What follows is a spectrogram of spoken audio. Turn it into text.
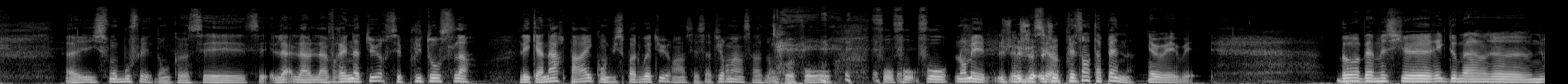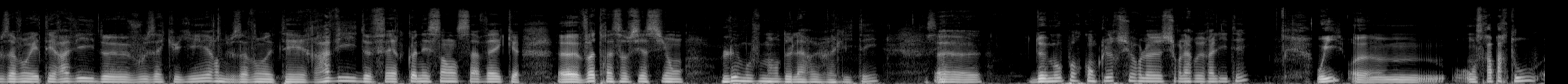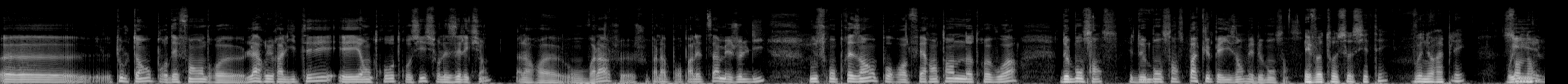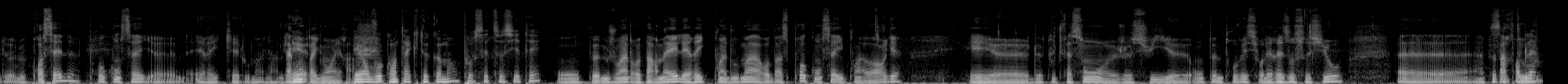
Euh, ils se font bouffer. Donc euh, c'est la, vraie nature, c'est plutôt cela. Les canards, pareil, conduisent pas de voiture, hein, c'est Saturnin ça. Donc euh, faut, faut, faut, faut, Non mais je, plaisante à peine. Oui, oui. Bon, ben, monsieur Eric Dumas, euh, nous avons été ravis de vous accueillir. Nous avons été ravis de faire connaissance avec euh, votre association, le mouvement de la ruralité. Deux mots pour conclure sur, le, sur la ruralité? Oui, euh, on sera partout, euh, tout le temps, pour défendre euh, la ruralité et entre autres aussi sur les élections. Alors on, voilà, je, ne suis pas là pour parler de ça, mais je le dis, nous serons présents pour faire entendre notre voix de bon sens et de bon sens, pas que paysan, mais de bon sens. Et votre société, vous nous rappelez oui, le, procède, Pro Conseil Eric Douma, l'accompagnement RH. Et on vous contacte comment pour cette société? On peut me joindre par mail eric.douma.proconseil.org et euh, de toute façon, euh, je suis, euh, on peut me trouver sur les réseaux sociaux, un peu Sans partout. problème.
